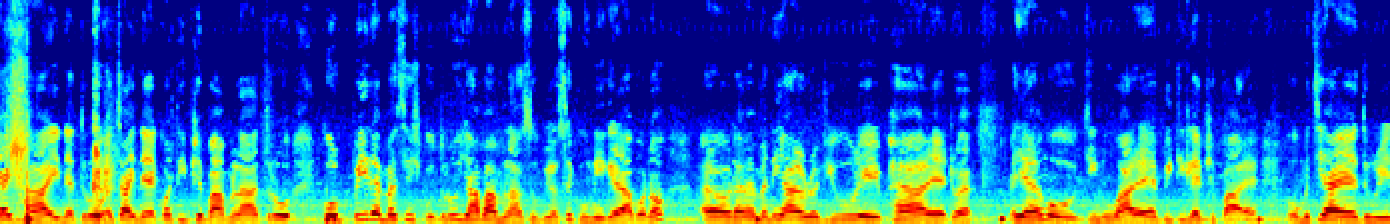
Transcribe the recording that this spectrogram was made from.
ရိုက်ထားတာတွေနဲ့သူတို့အကြိုက်နဲ့ကွက်တီဖြစ်ပါမလားသူတို့ကိုပေးတဲ့ message ကိုသူတို့ရပါမလားဆိုပြီးတော့စိတ်ပူနေကြတာပေါ့နော်အဲ့တော့ဒါပေမဲ့မနေ့ကတော့ review တွေဖတ်ရတဲ့အတွက်အရန်ကိုကြည်နူးပါတယ်ပီတိလည်းဖြစ်ပါတယ်ဟိုမကြည့်ရတဲ့သူတွေ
